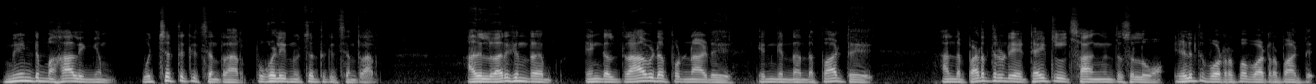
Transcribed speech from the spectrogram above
மீண்டும் மகாலிங்கம் உச்சத்துக்கு சென்றார் புகழின் உச்சத்துக்கு சென்றார். அதில் வருகின்ற எங்கள் திராவிட பொன்னாடு என்கின்ற அந்த பாட்டு அந்த படத்தினுடைய டைட்டில் சாங் என்று சொல்லுவோம். எழுத்து போடுறப்ப பாடுற பாட்டு.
